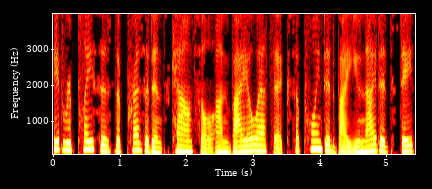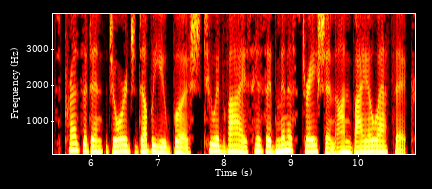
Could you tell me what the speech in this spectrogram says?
It replaces the President's Council on Bioethics appointed by United States President George W. Bush to advise his administration on bioethics,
